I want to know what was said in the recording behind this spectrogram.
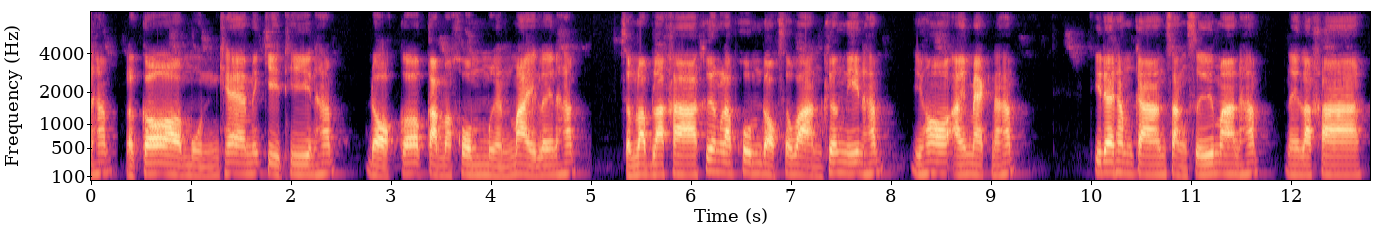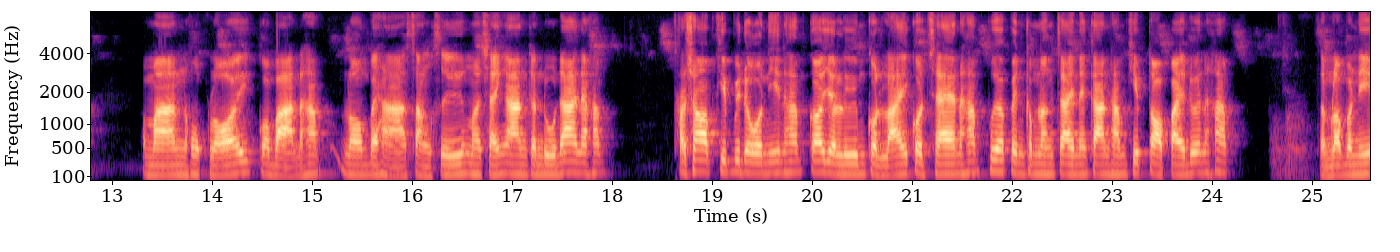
นะครับ แล้วก็หมุนแค่ไม่กี่ทีนะครับ ดอกก็กลับมาคมเหมือนใหม่เลยนะครับสำหรับราคาเครื่องรับคมดอกสว่านเครื่องนี้นะครับยี่ห้อ iMac นะครับ ที่ได้ทำการสั่งซื้อมานะครับ ในราคาประมาณ 600 กว่าบาทนะครับ ลองไปหาสั่งซื้อมาใช้งานกันดูได้นะครับ ถ้าชอบคลิปวิดีโอนี้นะครับ ก็อย่าลืมกดไลค์กดแชร์นะครับ เพื่อเป็นกำลังใจในการทำคลิปต่อไปด้วยนะครับสำหรับวันนี้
